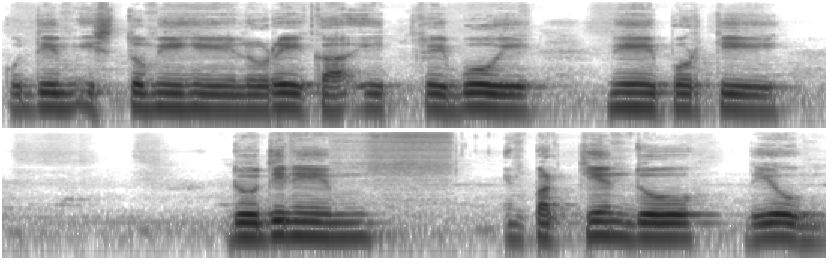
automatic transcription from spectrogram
Kudim is tumihi Lorica it tribui mihi forti dudinim impartiendo dium.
